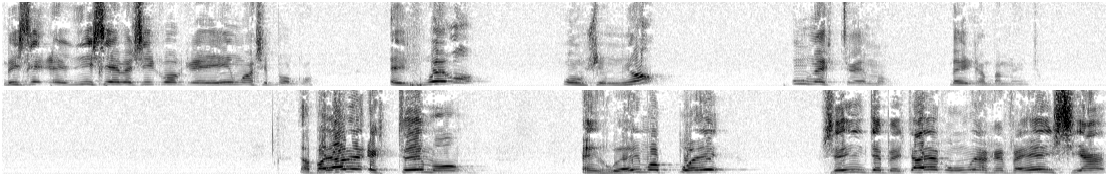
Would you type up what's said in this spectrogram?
Dice, eh, dice el versículo que leímos hace poco. El fuego consumió un extremo del campamento. La palabra extremo en judaísmo puede ser interpretada como una referencia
